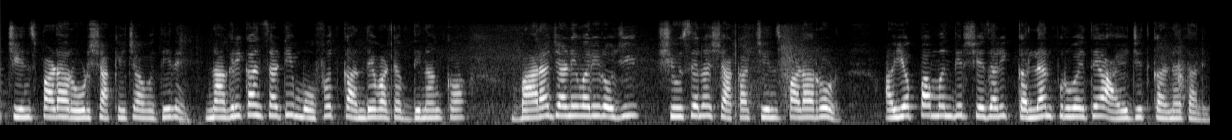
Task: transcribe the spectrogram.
चिंचपाडा रोड शाखेच्या वतीने नागरिकांसाठी मोफत कांदे वाटप दिनांक बारा जानेवारी रोजी शिवसेना शाखा चिंचपाडा रोड अय्यप्पा मंदिर शेजारी कल्याणपूर्व येथे आयोजित करण्यात आले.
